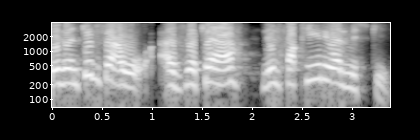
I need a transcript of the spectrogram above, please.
إذا تدفع الزكاة للفقير والمسكين.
